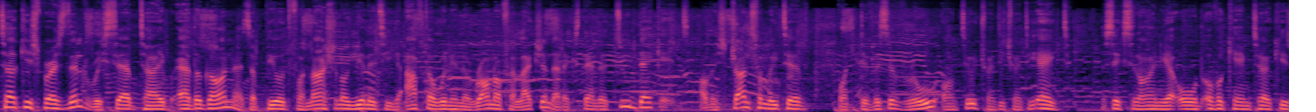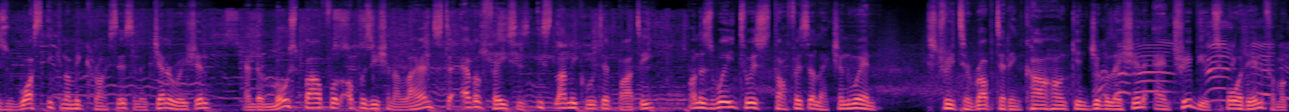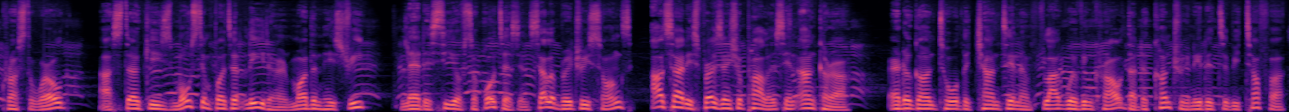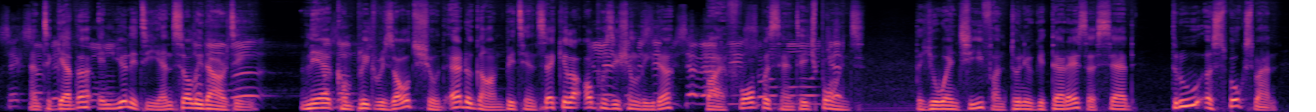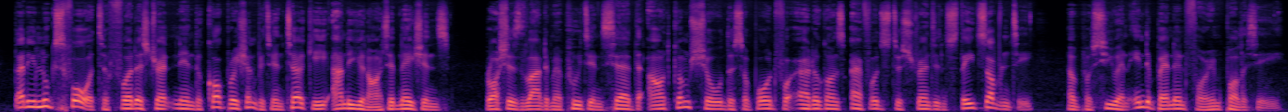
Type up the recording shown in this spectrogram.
Turkish President Recep Tayyip Erdogan has appealed for national unity after winning a runoff election that extended two decades of his transformative but divisive rule until 2028. The 69-year-old overcame Turkey's worst economic crisis in a generation and the most powerful opposition alliance to ever face his Islamic-rooted party on his way to his toughest election win. Streets erupted in car honking jubilation and tributes poured in from across the world as Turkey's most important leader in modern history led a sea of supporters in celebratory songs outside his presidential palace in Ankara. Erdogan told the chanting and flag-waving crowd that the country needed to be tougher and together in unity and solidarity. Near complete results showed Erdogan beating secular opposition leader by 4 percentage points. The UN chief Antonio Guterres has said through a spokesman that he looks forward to further strengthening the cooperation between Turkey and the United Nations. Russia's Vladimir Putin said the outcome showed the support for Erdogan's efforts to strengthen state sovereignty and pursue an independent foreign policy.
